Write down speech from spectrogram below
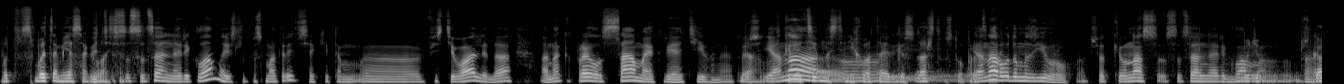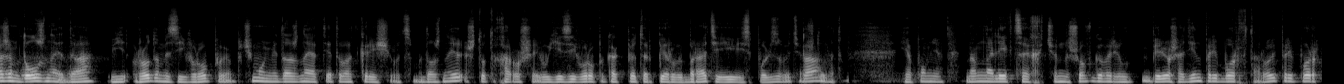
Вот в этом я Ведь согласен. со- социальная реклама, если посмотреть всякие там э, фестивали, да, она, как правило, самая креативная. То Да, есть, и вот она, креативности не э, хватает государству и- И она 100%. родом из Европы. Все-таки у нас социальная реклама... Будем, да. скажем, должное, да, и родом из Европы. Почему мы должны от этого открещиваться? Мы должны что-то хорошее из Европы, как Петр Первый, брать и использовать. А Да. что в этом? Я помню, нам на лекциях Чернышов говорил, берешь один прибор, второй прибор,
